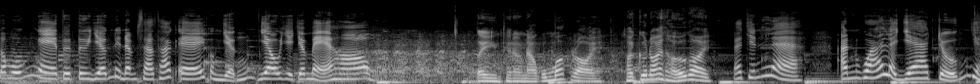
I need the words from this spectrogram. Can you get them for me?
Có muốn nghe tôi tư vấn đi năm sau thoát ế Còn dẫn dâu về cho mẹ không? Tiền thì lần nào cũng mất rồi. Thôi cứ nói thử coi. Đó chính là anh quá là gia trưởng và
